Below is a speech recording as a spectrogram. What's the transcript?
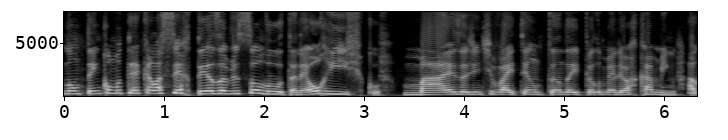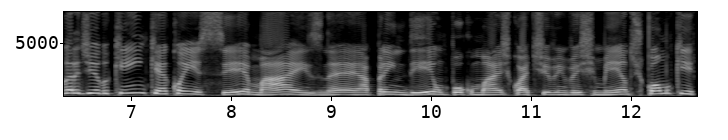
não tem como ter aquela certeza absoluta, né? O risco. Mas a gente vai tentando aí pelo melhor caminho. Agora, Diego, quem quer conhecer mais, né? Aprender um pouco mais com a Ativa Investimentos, como que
